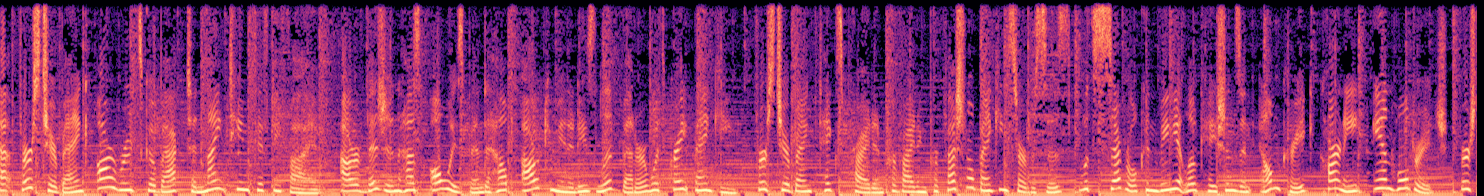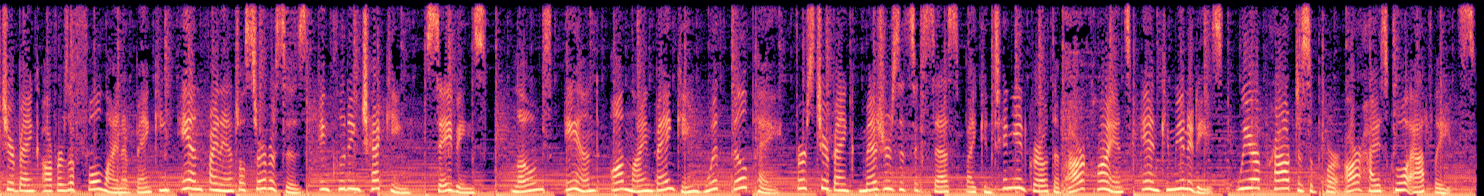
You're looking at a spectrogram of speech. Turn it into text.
At First Tier Bank, our roots go back to 1955. Our vision has always been to help our communities live better with great banking. First Tier Bank takes pride in providing professional banking services with several convenient locations in Elm Creek, Kearney, and Holdrege. First Tier Bank offers a full line of banking and financial services, including checking, savings, loans, and online banking with bill pay. First Tier Bank measures its success by continued growth of our clients and communities. We are proud to support our high school athletes.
